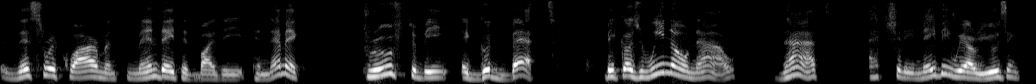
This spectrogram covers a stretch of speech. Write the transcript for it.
this requirement mandated by the pandemic proved to be a good bet. Because we know now that actually maybe we are using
